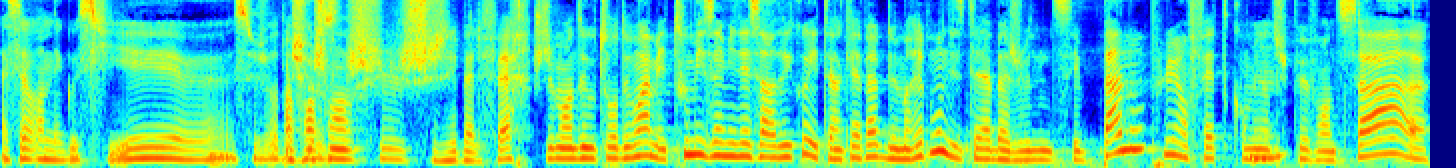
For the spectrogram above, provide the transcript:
à savoir négocier euh, ce genre de choses? Franchement, je, je sais pas le faire. Je demandais autour de moi, mais tous mes amis des arts déco étaient incapables de me répondre. Ils étaient là, bah je ne sais pas non plus en fait combien mmh. tu peux vendre ça.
